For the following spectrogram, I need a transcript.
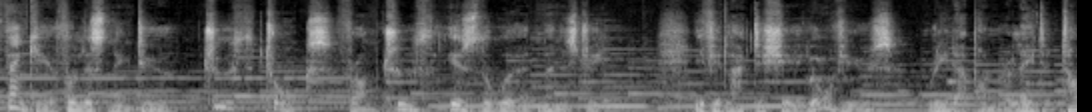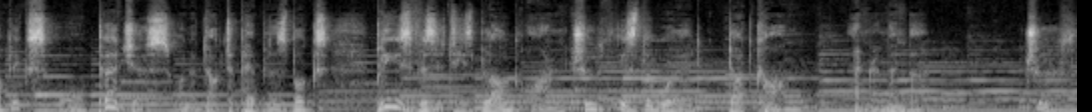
Thank you for listening to Truth Talks from Truth is the Word Ministry. If you'd like to share your views, read up on related topics, or purchase one of Dr. Peppler's books, please visit his blog on truthistheword.com. And remember, truth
